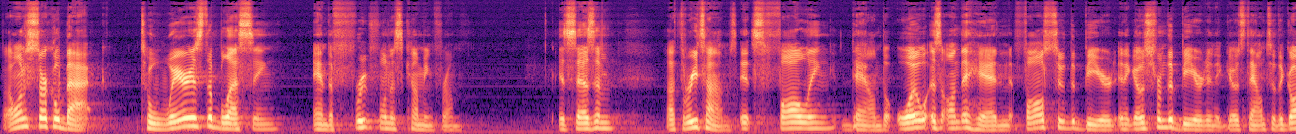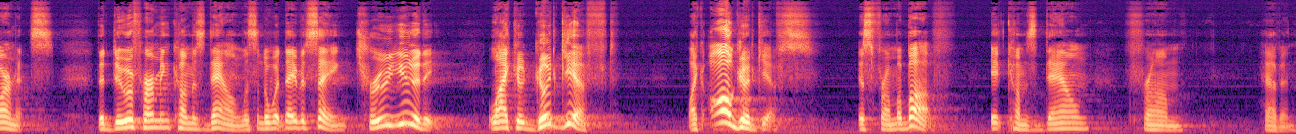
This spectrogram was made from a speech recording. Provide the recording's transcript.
But I want to circle back to where is the blessing and the fruitfulness coming from? It says in uh, three times. It's falling down. The oil is on the head and it falls through the beard and it goes from the beard and it goes down to the garments. The dew of Hermon comes down. Listen to what David's saying. True unity, like a good gift, like all good gifts, is from above. It comes down from heaven.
